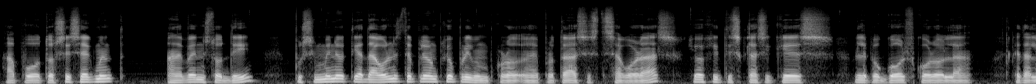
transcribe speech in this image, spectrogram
Από το C-segment ανεβαίνει στο D, που σημαίνει ότι ανταγωνίζεται πλέον πιο premium ε, προτάσεις της αγοράς και όχι τις κλασικές, βλέπω Golf, Corolla κτλ.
